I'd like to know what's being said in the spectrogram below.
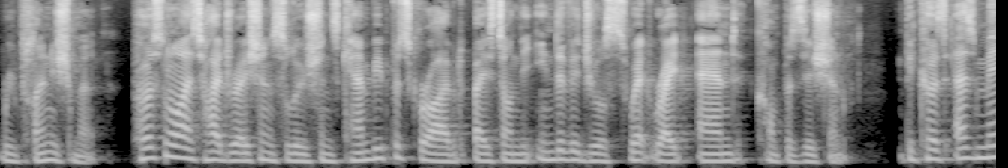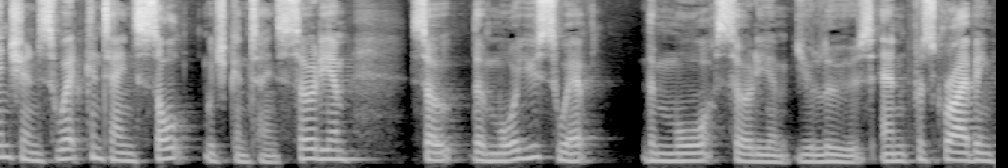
replenishment. Personalized hydration solutions can be prescribed based on the individual's sweat rate and composition. Because, as mentioned, sweat contains salt, which contains sodium. So, the more you sweat, the more sodium you lose. And prescribing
